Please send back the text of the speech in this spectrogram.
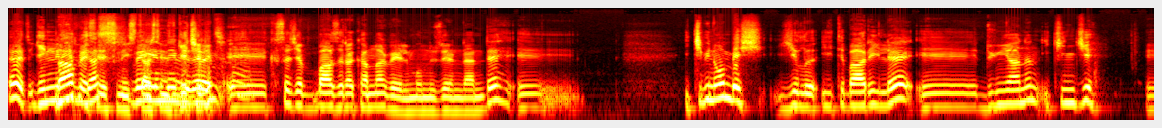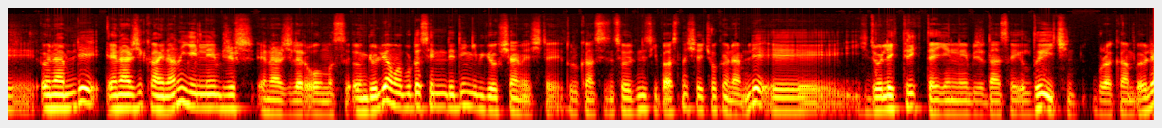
Evet yenilebilir meselesini isterseniz geçelim. Evet. Ee, kısaca bazı rakamlar verelim onun üzerinden de. Ee, 2015 yılı itibariyle e, dünyanın ikinci e, önemli enerji kaynağının yenilenebilir enerjiler olması öngörülüyor. Ama burada senin dediğin gibi Gökşen ve işte Durkan sizin söylediğiniz gibi aslında şey çok önemli. E, hidroelektrik de yenilenebilirden sayıldığı için bu rakam böyle.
